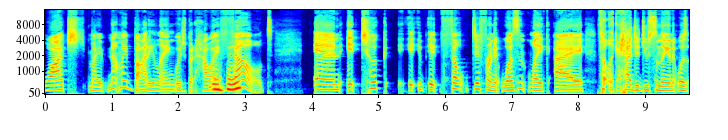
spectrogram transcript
watched my not my body language, but how mm-hmm. I felt and it took it, it felt different it wasn't like i felt like i had to do something and it was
